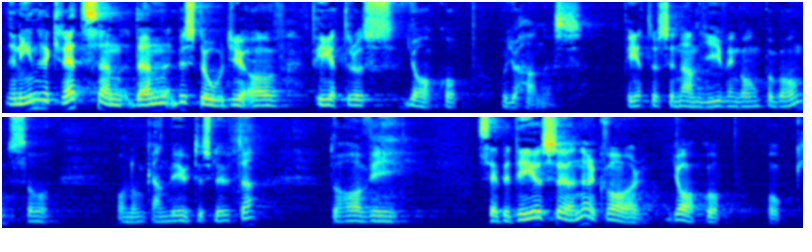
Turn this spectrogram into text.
Den inre kretsen den bestod ju av Petrus, Jakob och Johannes. Petrus är namngiven gång på gång, så honom kan vi utesluta. Då har vi Sebedeus söner kvar, Jakob och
